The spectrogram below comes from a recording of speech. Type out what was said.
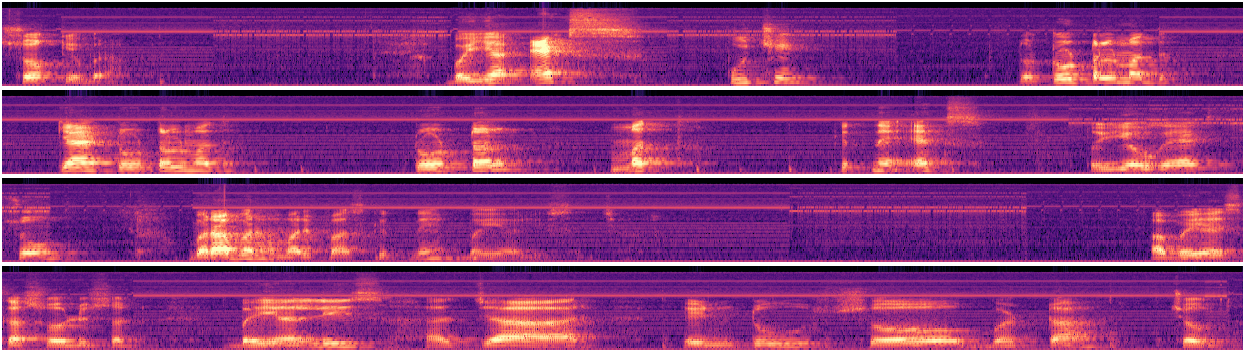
सौ के बराबर। भैया एक्स पूछे तो टोटल मद? क्या है टोटल मद? टोटल मत कितने एक्स तो ये हो गया एक्स सौ बराबर हमारे पास कितने? बयालीस हज़ार। अब भैया इसका सॉल्यूशन बयालीस हज़ार इंटू सौ बटा चौदह।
